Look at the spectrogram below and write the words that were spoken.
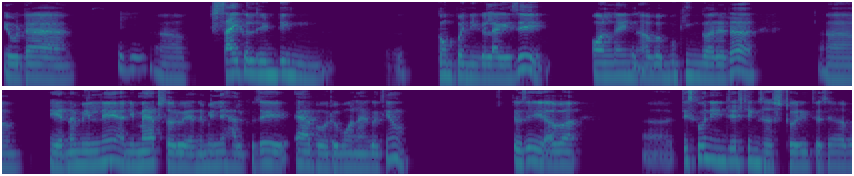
एउटा Mhm. साइकल रेन्टिङ कम्पनीको लागि चाहिँ अनलाइन. अब बुकिङ गरेर हेर्न मिल्ने अनि म्याप्सहरू हेर्न मिल्ने खालको चाहिँ एपहरू बनाएको थियौँ त्यो चाहिँ अब त्यसको पनि इन्ट्रेस्टिङ छ स्टोरी त्यो चाहिँ अब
